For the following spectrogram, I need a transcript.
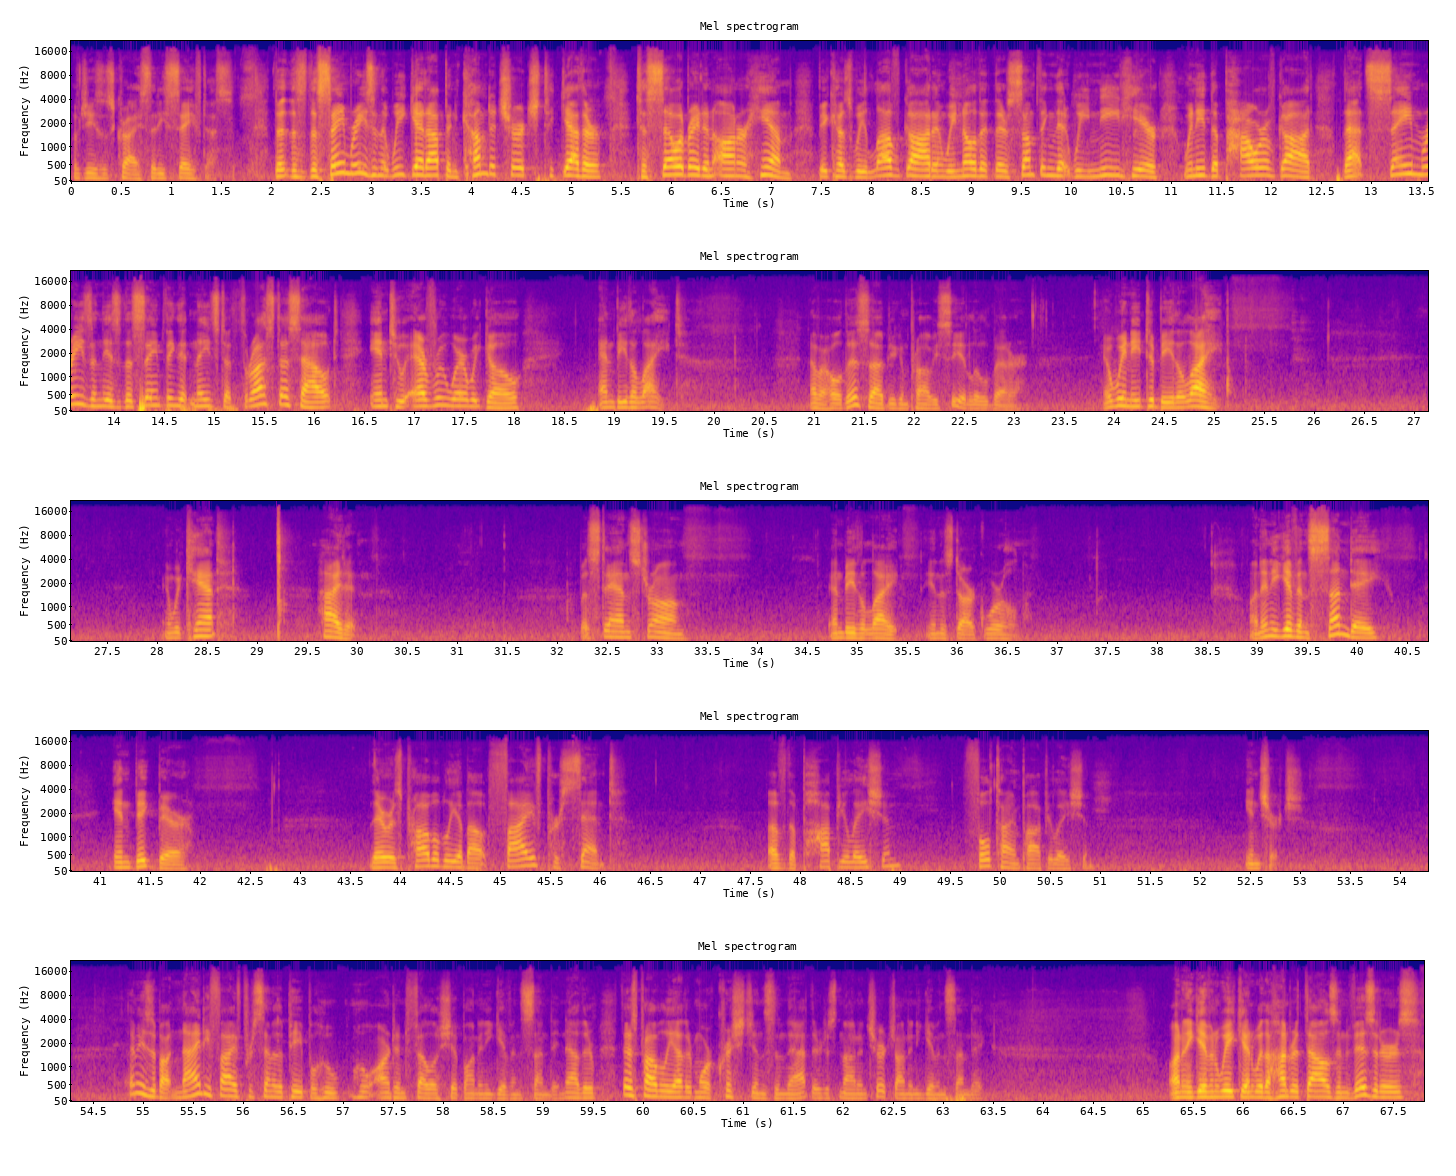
of Jesus Christ, that He saved us. The, the, the, same reason that we get up and come to church together to celebrate and honor Him because we love God and we know that there's something that we need here. We need the power of God. That same reason is the same thing that needs to thrust us out into everywhere we go and be the light. Now, if I hold this up, you can probably see it a little better. And we need to be the light. And we can't hide it, but stand strong and be the light in this dark world. On any given Sunday in Big Bear, there is probably about 5% of the population, full time population, in church. That means about 95% of the people who, who aren't in fellowship on any given Sunday. Now, there, there's probably other more Christians than that. They're just not in church on any given Sunday. On any given weekend with 100,000 visitors,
